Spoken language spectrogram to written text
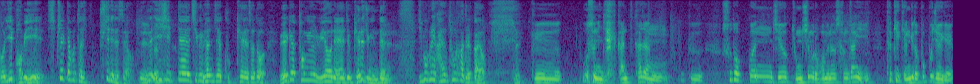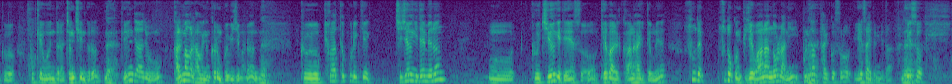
어, 이 법이 17대부터 추진이 됐어요. 네, 근데 그렇습니다. 20대 지금 현재 국회에서도 외교통일위원회 지금 계류 중인데 네. 이 부분이 과연 통과가 될까요? 그 우선 이제 간- 가장 그 수도권 지역 중심으로 보면은 상당히 특히 경기도 북부 지역의 그 국회의원들이나 정치인들은 네. 굉장히 아주 갈망을 하고 있는 그런 법이지만은 네. 그 평화특구로 이렇게 지정이 되면은 어 그 지역에 대해서 개발 가능하기 때문에 수도 수도권 규제 완화 논란이 불가피할 것으로 예상이 됩니다. 네. 그래서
